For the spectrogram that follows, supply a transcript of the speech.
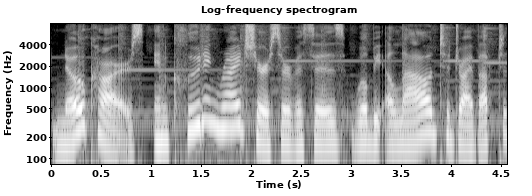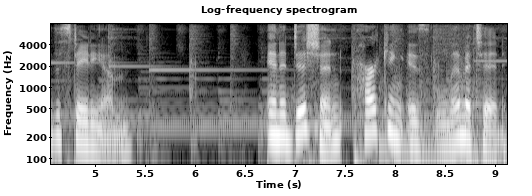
No cars, including rideshare services, will be allowed to drive up to the stadium. In addition, parking is limited.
